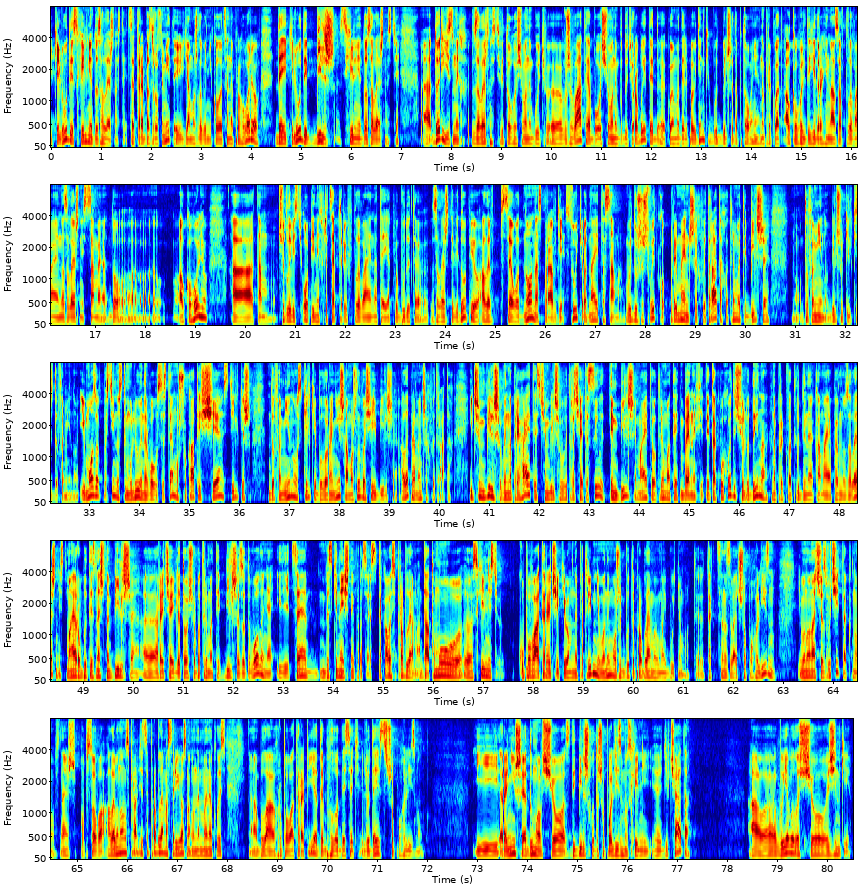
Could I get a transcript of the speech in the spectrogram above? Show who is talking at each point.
Speaker 1: Деякі люди схильні до залежностей. Це треба зрозуміти. Я, можливо, ніколи це не проговорював. Деякі люди більш схильні до залежності, е, до різних, в залежності від того, що вони будуть е, вживати або що вони будуть робити, до якої моделі поведінки будуть більш адаптовані. Наприклад, алкоголь дегідрогеназа впливає на залежність саме до е, алкоголю. А там чутливість опійних рецепторів впливає на те, як ви будете залежати від опію, але все одно насправді суть одна і та сама. Ви дуже швидко при менших витратах отримаєте більше ну, дофаміну, більшу кількість дофаміну. І мозок постійно стимулює нервову систему шукати ще стільки ж дофаміну, скільки було раніше, а можливо ще й більше, але при менших витратах. І чим більше ви напрягаєтесь, чим більше ви витрачаєте сили, тим більше маєте отримати бенефіт. І так виходить, що людина, наприклад, людина, яка має певну залежність, має робити значно більше е, речей для того, щоб отримати більше задоволення, і це безкінечний процес. Така ось проблема. Да, тому е, схильність. Купувати речі, які вам не потрібні, вони можуть бути проблемою в майбутньому. Так це називають шопоголізм, і воно наче звучить так, ну знаєш, попсово, але воно насправді це проблема серйозна. У мене колись була групова терапія, де було 10 людей з шопоголізмом. І раніше я думав, що здебільшого до шопоголізму схильні е, дівчата, а виявилося, що жінки.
